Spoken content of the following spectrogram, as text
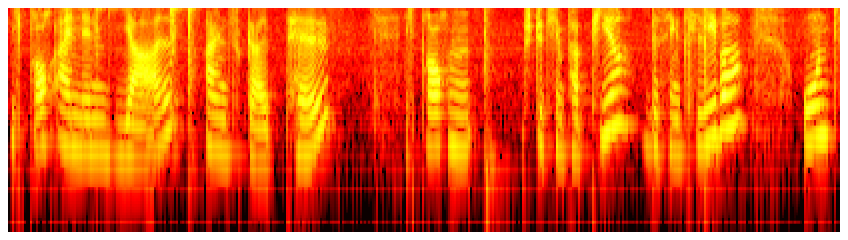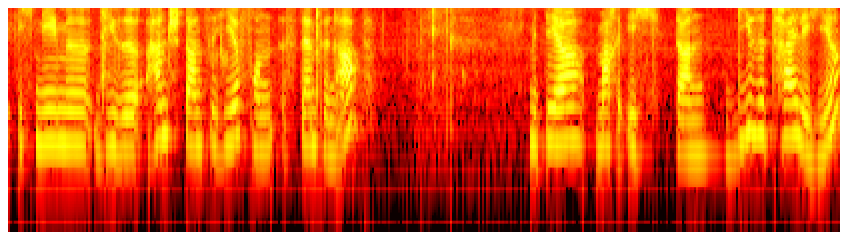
Ich brauche ein Lineal, ein Skalpell. Ich brauche ein Stückchen Papier, ein bisschen Kleber und ich nehme diese Handstanze hier von Stampin' Up. Mit der mache ich dann diese Teile hier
